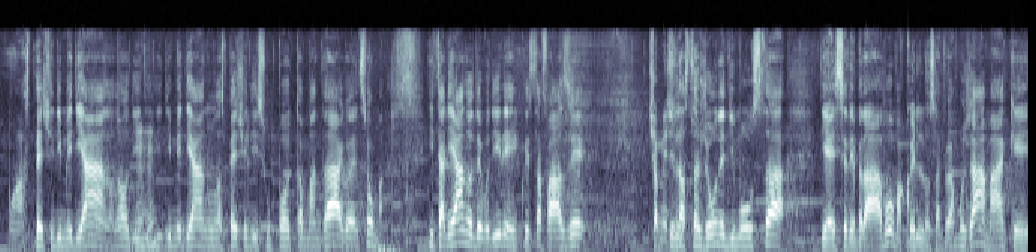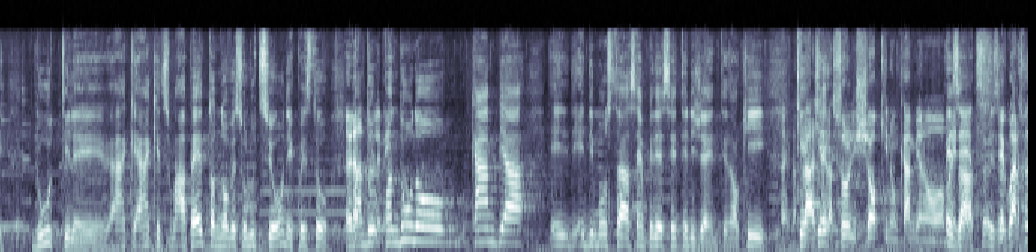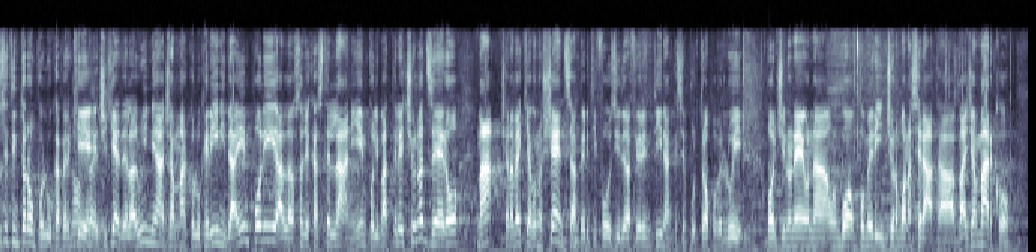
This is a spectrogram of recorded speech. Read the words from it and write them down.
una specie di mediano, no? di, Mhm. di- di mediano, una specie di supporto a Mandragora, insomma, italiano devo dire che in questa fase della stagione dimostra di essere bravo, ma quello lo sapevamo già, ma anche duttile, anche, anche, insomma, aperto a nuove soluzioni e questo quando, quando uno cambia e, e dimostra sempre di essere intelligente, no? Chi, Eh, la che- frase che- era solo gli sciocchi non cambiano mai Esatto, idea. Eh, esatto. guarda, scusa se ti interrompo Luca, No, perché prego. ci chiede la linea Gianmarco Lucherini da Empoli allo stadio Castellani. Empoli batte Lecce 1-0, ma c'è una vecchia conoscenza per i tifosi della Fiorentina, anche se purtroppo per lui oggi non è una- un buon pomeriggio, una buona serata. Vai Gianmarco.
